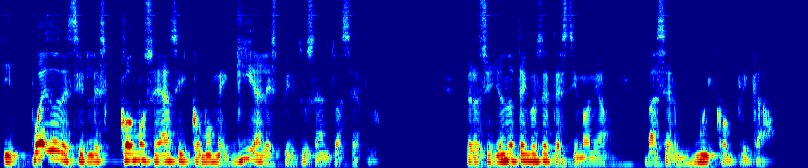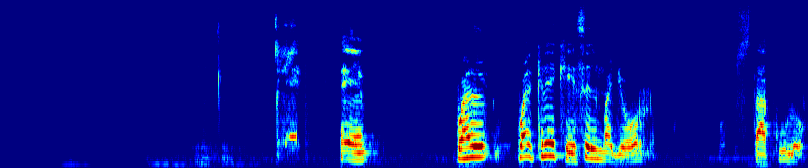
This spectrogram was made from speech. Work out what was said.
Y puedo decirles cómo se hace y cómo me guía el Espíritu Santo a hacerlo. Pero si yo no tengo ese testimonio, va a ser muy complicado. Eh, ¿cuál, ¿Cuál cree que es el mayor obstáculo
